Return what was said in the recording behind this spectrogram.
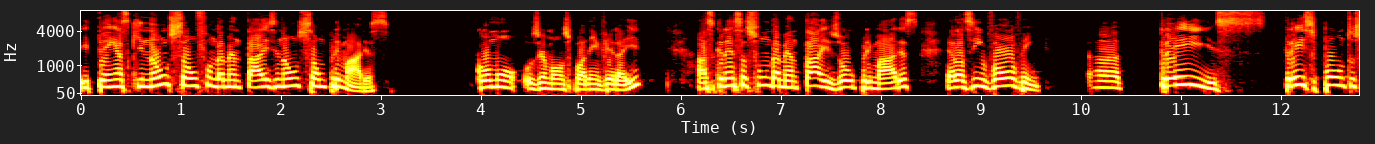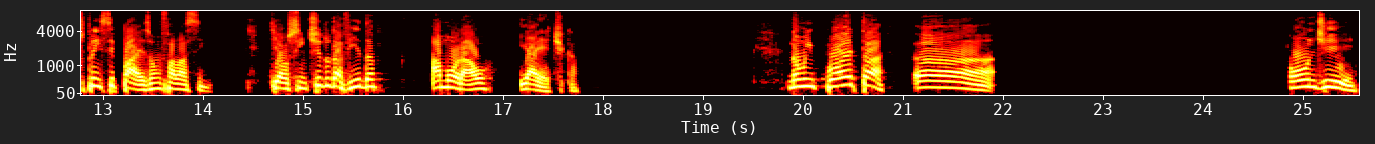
E tem as que não são fundamentais e não são primárias. Como os irmãos podem ver aí, as crenças fundamentais ou primárias, elas envolvem uh, três, três pontos principais, vamos falar assim, que é o sentido da vida, a moral e a ética. Não importa uh, onde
